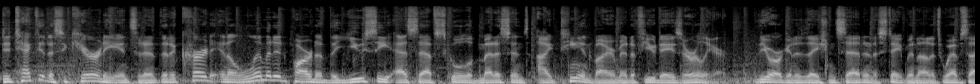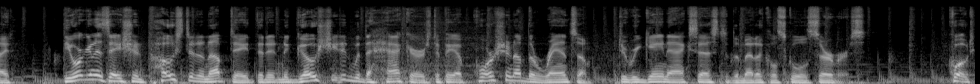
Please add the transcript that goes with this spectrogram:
detected a security incident that occurred in a limited part of the UCSF School of Medicine's IT environment a few days earlier, the organization said in a statement on its website. The organization posted an update that it negotiated with the hackers to pay a portion of the ransom to regain access to the medical school's servers. Quote,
